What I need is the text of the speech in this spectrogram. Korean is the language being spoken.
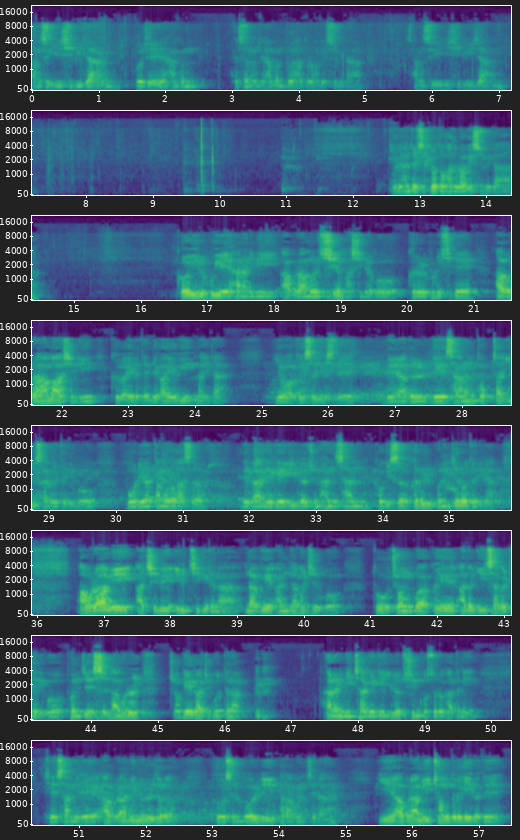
창세기 22장 어제 한번 했었는데 한 번 더 하도록 하겠습니다. 창세기 22장 우리 한 절씩 교독하도록 하겠습니다. 그 일 후에 하나님이 아브라함을 시험하시려고 그를 부르시되 아브라함아 하시니 그가 이르되 내가 여기 있나이다. 여호와께서 이르시되 내 아들 내 사는 독자 이삭을 데리고 모리아 땅으로 가서 내가 내게 일러준 한 산 거기서 그를 번제로 드리라. 아브라함이 아침에 일찍 일어나 나귀의 안장을 지우고 두 종과 그의 아들 이삭을 데리고 번제 쓸 나무를 쪼개 가지고 떠나 하나님이 자기에게 일러주신 곳으로 가더니 제3일에 아브라함이 눈을 들어 그것을 멀리 바라본지라 이에 아브라함이 종들에게 이르되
